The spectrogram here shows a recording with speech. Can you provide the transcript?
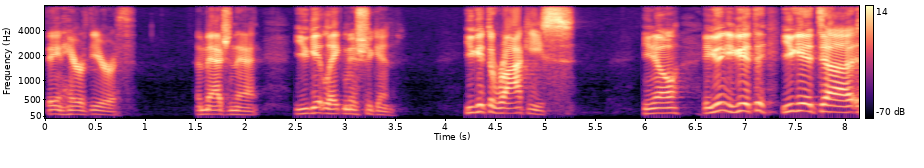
They inherit the earth. Imagine that. You get Lake Michigan, you get the Rockies, you know, you, you get, the, you get uh,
